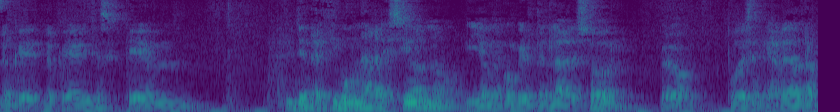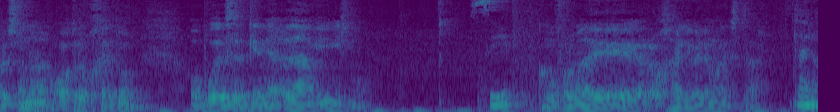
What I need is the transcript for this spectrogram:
lo, que, lo que dices es que mm, yo recibo una agresión, ¿no? Y yo me convierto en el agresor, pero puede ser que agreda a otra persona o a otro objeto, o puede ser que me agreda a mí mismo. Sí. Como forma de rebajar el nivel de malestar. Claro.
